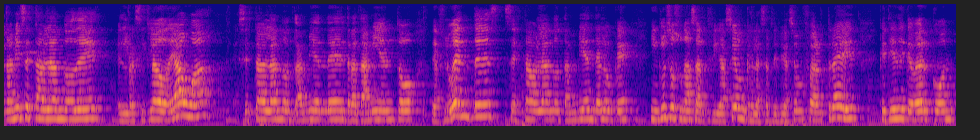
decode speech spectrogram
también se está hablando de el reciclado de agua, se está hablando también del tratamiento de afluentes, se está hablando también de algo que incluso es una certificación, que es la certificación Fair Trade, que tiene que ver con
